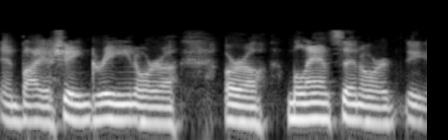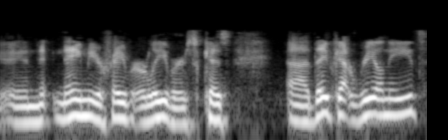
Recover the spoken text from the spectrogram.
and buy a Shane Greene or a, or a Melancon or uh, name your favorite relievers because, uh, they've got real needs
